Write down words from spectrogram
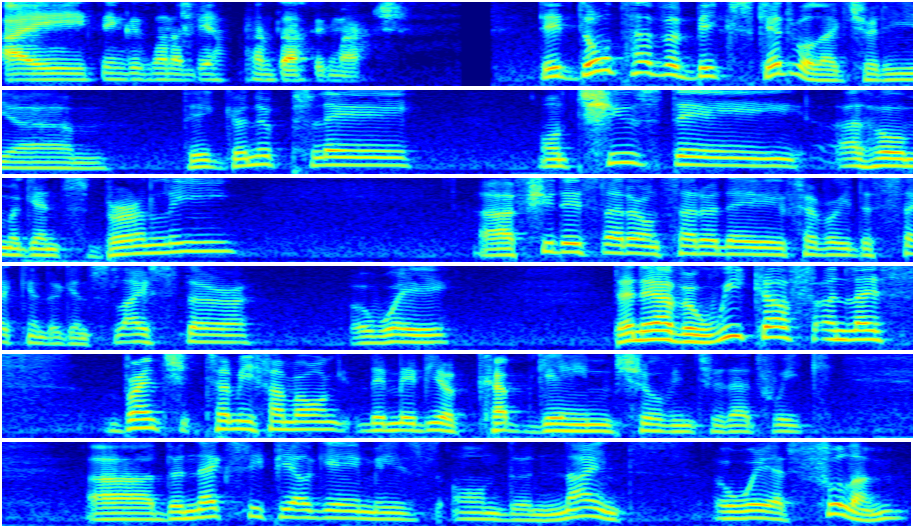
I think it's going to be a fantastic match. They don't have a big schedule actually. Um, they're going to play on Tuesday at home against Burnley. a few days later on Saturday, February the 2nd, against Leicester away. Then they have a week off, unless, Brent, tell me if I'm wrong, there may be a cup game shoved into that week. Uh, the next EPL game is on the 9th, away at Fulham.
